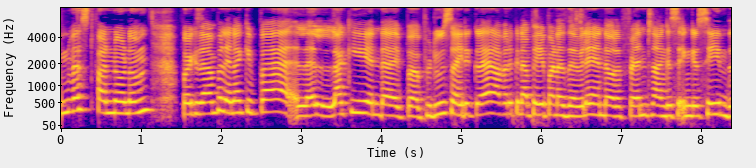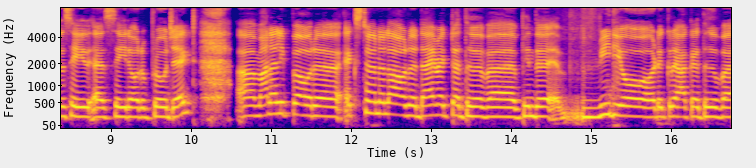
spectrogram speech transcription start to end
இன்வெஸ்ட் பண்ணணும். ஃபார் எக்ஸாம்பிள் எனக்கு இப்ப லக்கி என்ற இப்ப ப்ரொடியூசர் இருக்கிறார். அவருக்கு நான் பே பண்ணது விலை என்ற ஒரு ஃப்ரெண்ட் நாங்க செ- இங்க சேர்ந்து செய்- அஹ் செய்யற ஒரு ப்ராஜெக்ட் ஆனால் இப்போ ஒரு எக்ஸ்டர்னலா ஒரு டைரக்டர் தேவை இந்த வீடியோ எடுக்கிற ஆக்கள் தேவை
